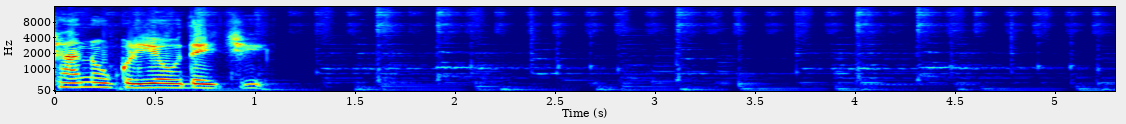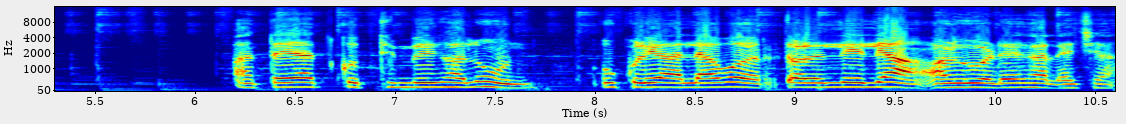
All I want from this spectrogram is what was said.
छान उकळी येऊ द्यायची. आता यात कोथिंबीर घालून उकळी आल्यावर तळलेल्या आळूवड्या घालायच्या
